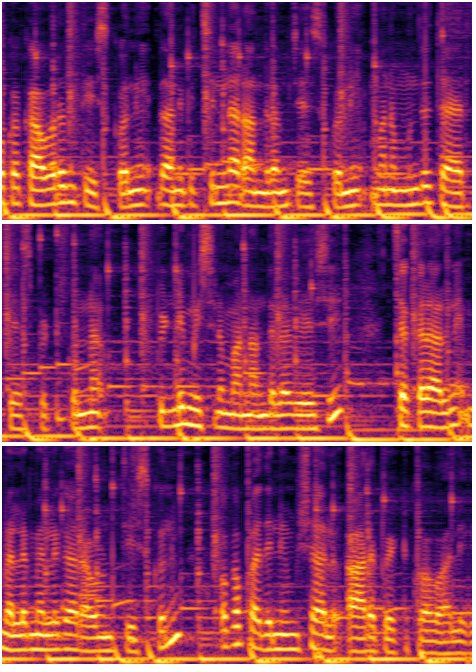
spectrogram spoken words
ఒక కవర్ను తీసుకొని దానికి చిన్న రంధ్రం చేసుకొని మనం ముందు తయారు చేసి పెట్టుకున్న పిండి మిశ్రమాన్ని అందులో వేసి చక్రాలని మెల్లమెల్లగా రౌండ్ తీసుకొని ఒక పది నిమిషాలు ఆరబెట్టుకోవాలి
